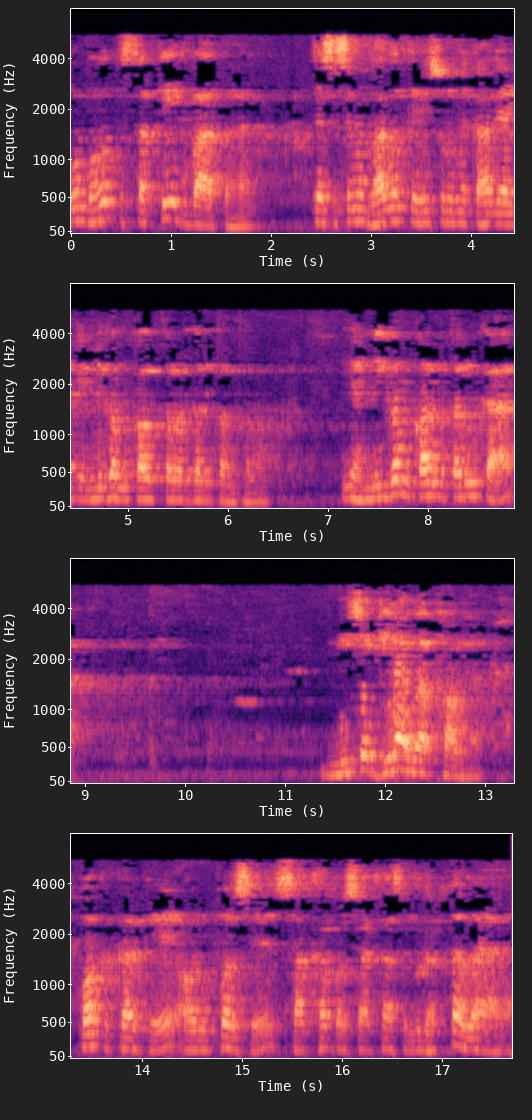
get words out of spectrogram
वो बहुत सटीक बात है। जैसे श्रीमद भागवत के भी शुरू में कहा गया है कि निगम कल्प तरु गलितम फलम। यह निगम कल्प तरु का नीचे गिरा हुआ फल है। पक करके और ऊपर से शाखा पर शाखा से लुढ़कता हुआ आया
